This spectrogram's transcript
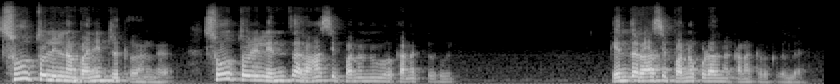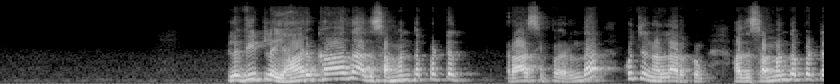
சூ தொழில் நான் பண்ணிகிட்டு இருக்கிறாங்க. சூ தொழில் எந்த ராசி பண்ணணும்னு ஒரு கணக்கு இருக்குது எந்த ராசி பண்ணக்கூடாதுன்னு கணக்கு இருக்குது இல்லை. இல்லை வீட்டில் யாருக்காவது அது சம்மந்தப்பட்ட ராசி இருந்தால் கொஞ்சம் நல்லா இருக்கும். அது சம்மந்தப்பட்ட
